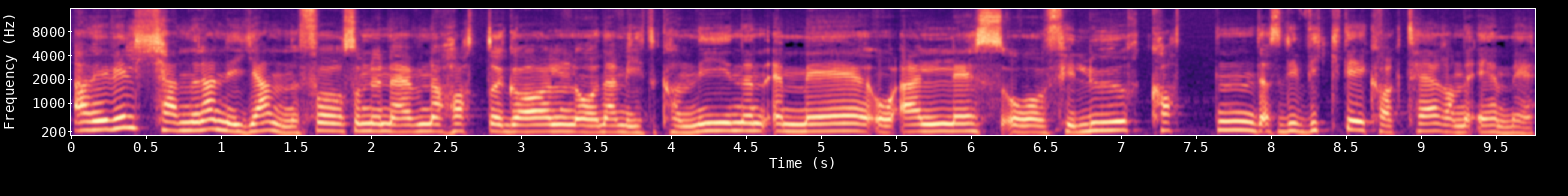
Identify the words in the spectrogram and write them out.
Ja, Vi vil kjenne den igjen, for som du nevner, Hattergalen og Den hvite kaninen er med, og Alice og Filurkatten. Altså de viktige karakterene er med.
